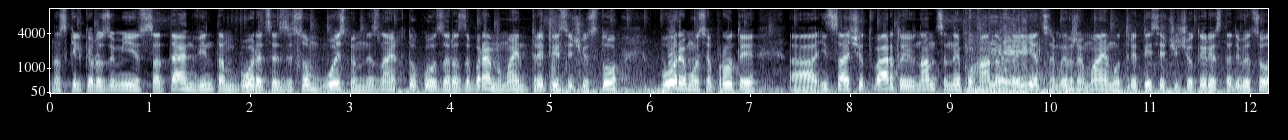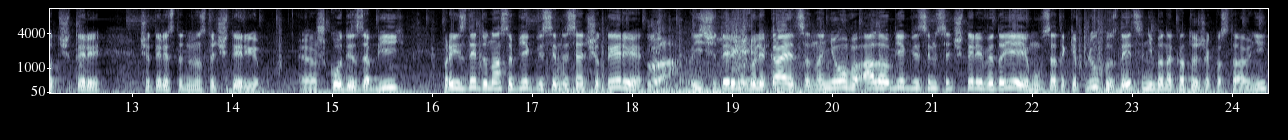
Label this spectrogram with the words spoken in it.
Наскільки розумію, Сатен, він там бореться з ІСом 8, не знаю хто кого зараз забере. Ми маємо 3100, боремося проти а, Іса 4, і нам це непогано вдається. Ми вже маємо 3400 900, 4, 494 е, шкоди за бій. Приїздить до нас об'єкт 84, із 4 відволікається на нього, але об'єкт 84 видає йому все-таки плюху, здається, ніби на каточок поставив, ні?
